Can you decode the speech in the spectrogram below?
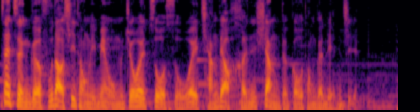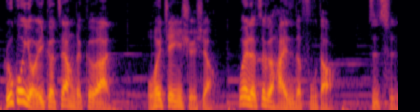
在整个辅导系统里面，我们就会做所谓强调横向的沟通跟连接。如果有一个这样的个案，我会建议学校为了这个孩子的辅导支持，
